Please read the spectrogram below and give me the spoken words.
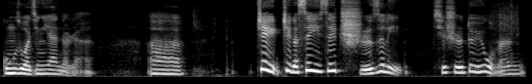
工作经验的人，呃。这这个 CEC 池子里，其实对于我们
